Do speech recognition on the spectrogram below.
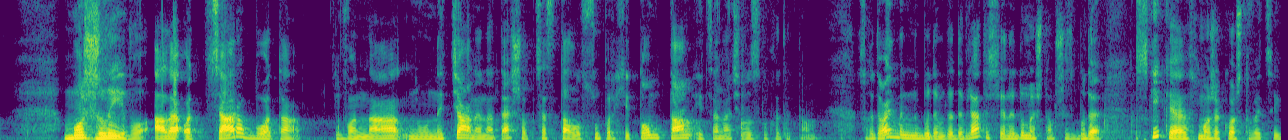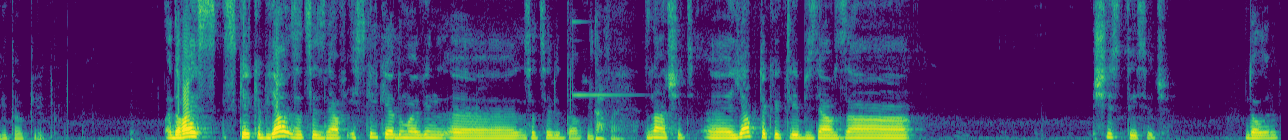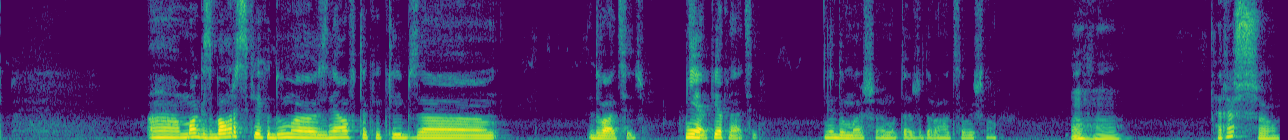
Можливо, але от ця робота. Вона ну не тяне на те, щоб це стало суперхітом там і це почали слухати там. Слухай, давай ми не будемо додивлятися, я не думаю, що там щось буде. Скільки може коштувати цей відеокліп? А Давай скільки б я за це зняв, і скільки, я думаю, він е, за це віддав. Давай. Значить, е, я б такий кліп зняв за 6 тисяч доларів. А Макс Барських, думаю, зняв такий кліп за 20. Ні, 15. Не думаю, що йому теж дорого це вийшло. Угу. Хорошо.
